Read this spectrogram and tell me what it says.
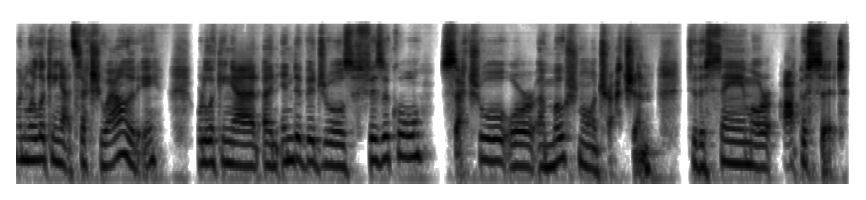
When we're looking at sexuality, we're looking at an individual's physical, sexual, or emotional attraction to the same or opposite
